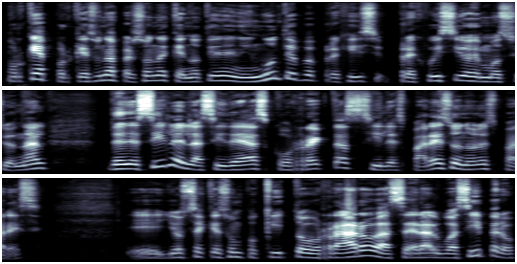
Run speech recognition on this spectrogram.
¿Por qué? Porque es una persona que no tiene ningún tipo de prejuicio, emocional de decirle las ideas correctas si les parece o no les parece. Eh, yo sé que es un poquito raro hacer algo así, pero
